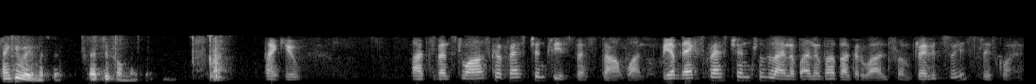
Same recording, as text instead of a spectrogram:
Thank you very much, sir. That's it from my side. Thank you. Participants to ask a question, please press star one. We have next question from the line of Anubhav Agarwal from Credit Suisse. Please go ahead.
